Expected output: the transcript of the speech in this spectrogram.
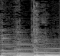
Bye.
